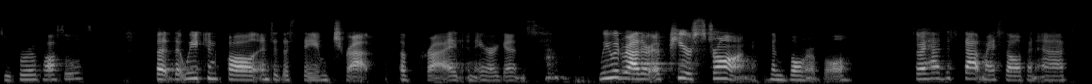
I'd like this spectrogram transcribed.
super apostles, but that we can fall into the same trap of pride and arrogance. We would rather appear strong than vulnerable. So I had to stop myself and ask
